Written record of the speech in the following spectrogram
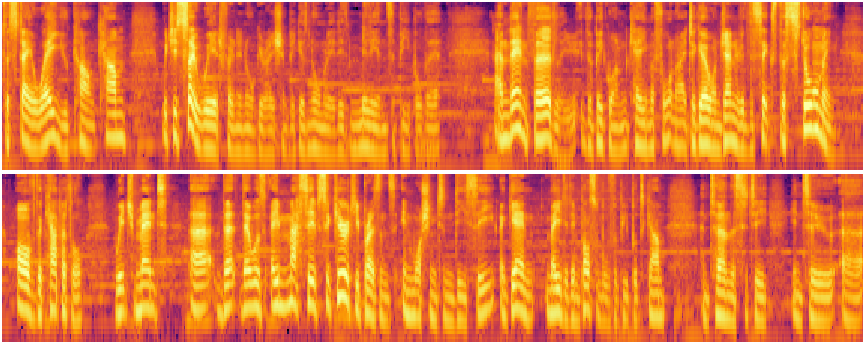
to stay away, you can't come, which is so weird for an inauguration because normally it is millions of people there. And then, thirdly, the big one came a fortnight ago on January the 6th, the storming of the Capitol, which meant uh, that there was a massive security presence in Washington, D.C. Again, made it impossible for people to come and turn the city into, uh,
